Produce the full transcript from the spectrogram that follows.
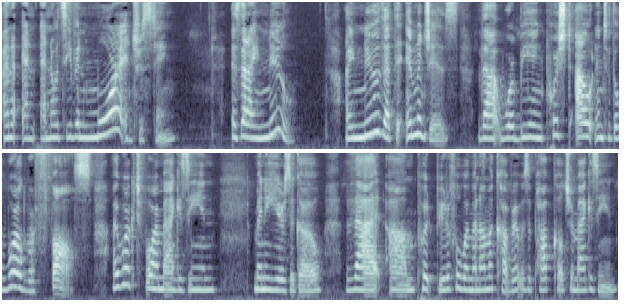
And, and, and what's even more interesting is that I knew. I knew that the images that were being pushed out into the world were false. I worked for a magazine many years ago that um, put beautiful women on the cover. It was a pop culture magazine.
